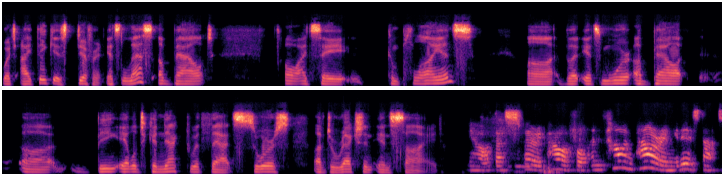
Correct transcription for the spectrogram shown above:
which I think is different. It's less about, oh, I'd say compliance, uh, but it's more about uh, being able to connect with that source of direction inside. Yeah, that's very powerful. And how empowering it is that,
